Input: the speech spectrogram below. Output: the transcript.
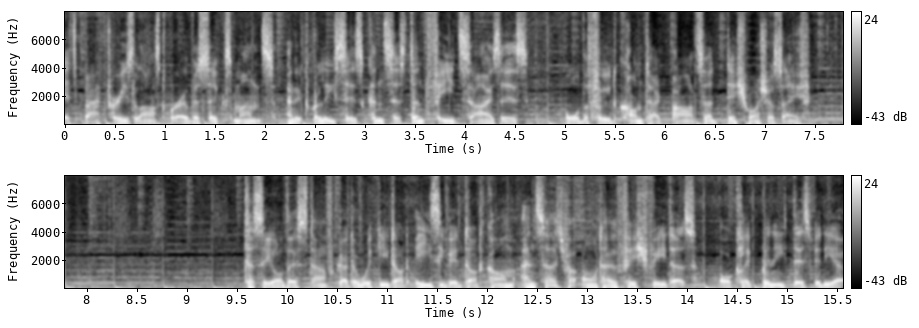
Its batteries last for over 6 months, and it releases consistent feed sizes. All the food contact parts are dishwasher safe. To see all this stuff, go to wiki.ezvid.com and search for auto fish feeders, or click beneath this video.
